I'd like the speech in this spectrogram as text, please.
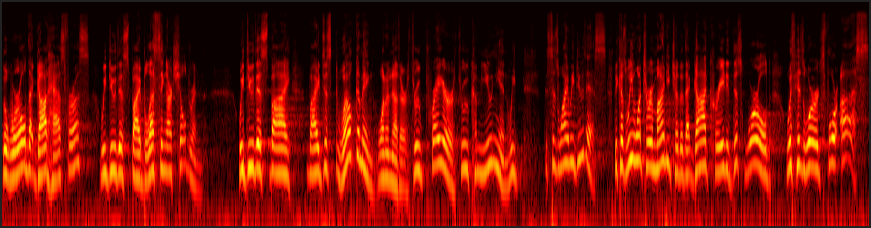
the world that God has for us. We do this by blessing our children. We do this by, by just welcoming one another through prayer, through communion. We, this is why we do this, because we want to remind each other that God created this world with His words for us.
